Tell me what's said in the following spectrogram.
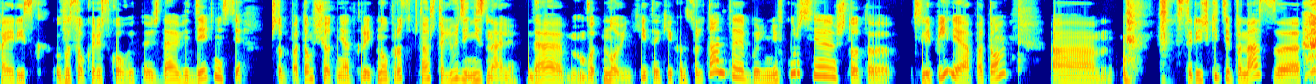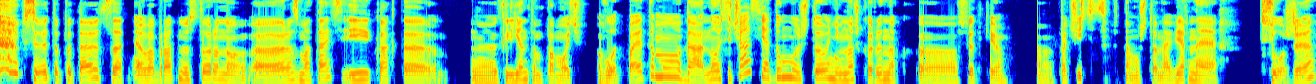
high risk, высокорисковый, то есть, да, вид деятельности, чтобы потом счет не открыть? Ну, просто потому что люди не знали, да, вот новенькие такие консультанты были не в курсе, что-то слепили, а потом э, старички типа нас э, все это пытаются в обратную сторону э, размотать и как-то э, клиентам помочь. Вот, поэтому, да, но сейчас я думаю, что немножко рынок все-таки почистится, потому что, наверное, все же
